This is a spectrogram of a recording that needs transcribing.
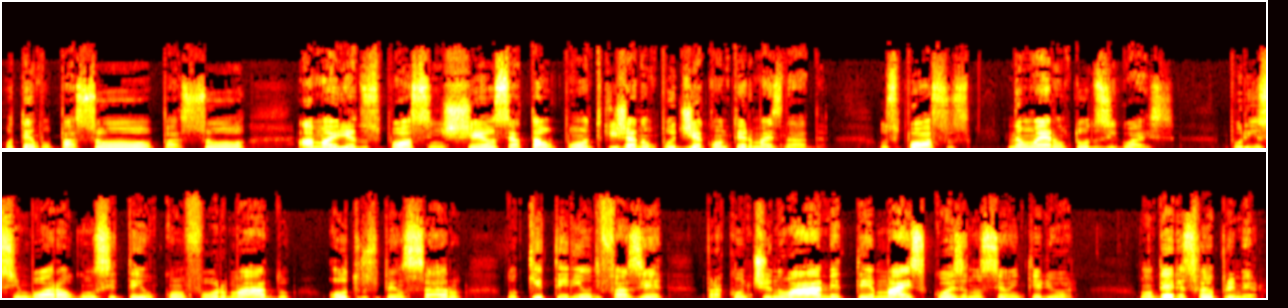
O tempo passou, passou, a maioria dos poços encheu-se a tal ponto que já não podia conter mais nada. Os poços não eram todos iguais. Por isso, embora alguns se tenham conformado, outros pensaram no que teriam de fazer para continuar a meter mais coisa no seu interior. Um deles foi o primeiro.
